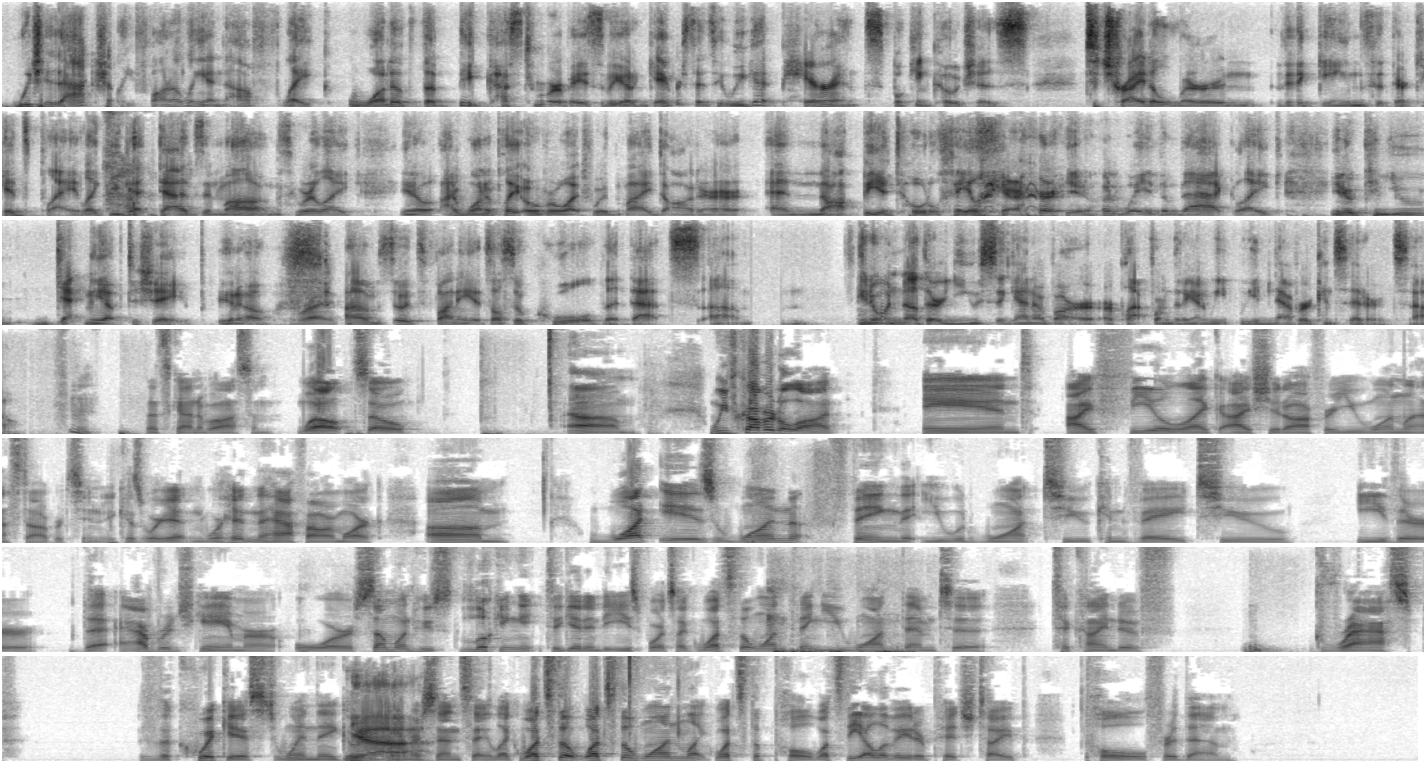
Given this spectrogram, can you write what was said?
which is actually, funnily enough, like one of the big customer bases we got in Gamer we get parents booking coaches to try to learn the games that their kids play. Like you get dads and moms who are like, you know, I want to play Overwatch with my daughter and not be a total failure, you know, and weigh them back. Like, you know, can you get me up to shape? You know, right. Um, so it's funny. It's also cool that that's um, you know another use again of our, our platform that again we, we had never considered so hmm. that's kind of awesome well so Um, we've covered a lot, and I feel like I should offer you one last opportunity because we're getting we're hitting the half hour mark. Um, what is one thing that you would want to convey to either the average gamer or someone who's looking to get into esports? Like, what's the one thing you want them to to kind of grasp the quickest when they go yeah. to Gamer Sensei? Like, what's the what's the one like? What's the pull? What's the elevator pitch type pull for them?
